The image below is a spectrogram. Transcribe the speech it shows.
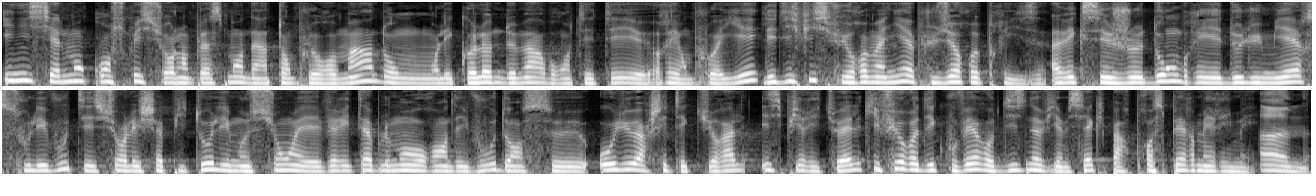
Initialement construit sur l'emplacement d'un temple romain dont les colonnes de marbre ont été euh, réemployées, l'édifice fut remanié à plusieurs reprises. Avec ses jeux d'ombre et de lumière sous les voûtes et sur les chapiteaux, l'émotion est véritablement au rendez-vous dans ce haut lieu architectural et spirituel qui fut redécouvert au 19e siècle par Prosper Mérimée. Anne,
